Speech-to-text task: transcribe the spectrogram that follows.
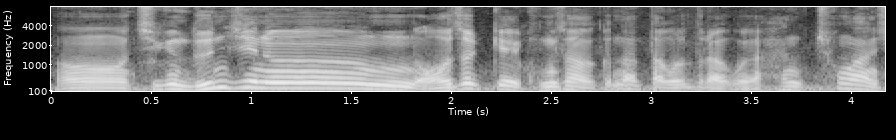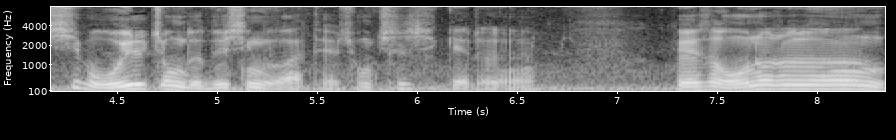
어, 지금 는지는 어저께 공사가 끝났다고 그러더라고요. 한 총한 15일 정도 넣으신 것 같아요. 총 70개를. 그래서 오늘은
